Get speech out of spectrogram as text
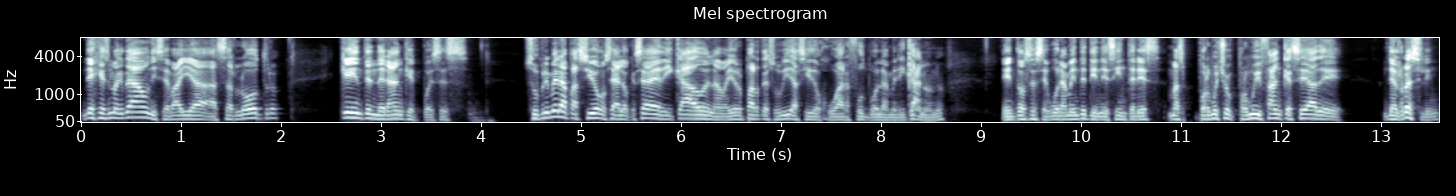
deje SmackDown y se vaya a hacer lo otro, que entenderán que pues es su primera pasión, o sea, lo que se ha dedicado en la mayor parte de su vida ha sido jugar fútbol americano, ¿no? Entonces seguramente tiene ese interés, más por mucho, por muy fan que sea de, del wrestling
